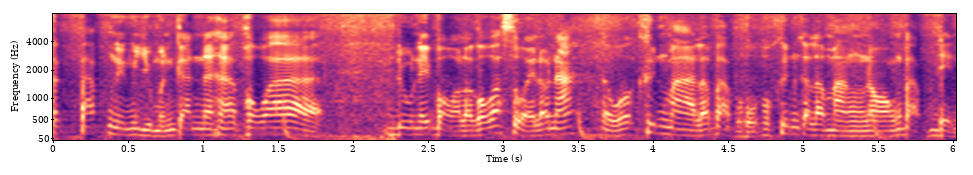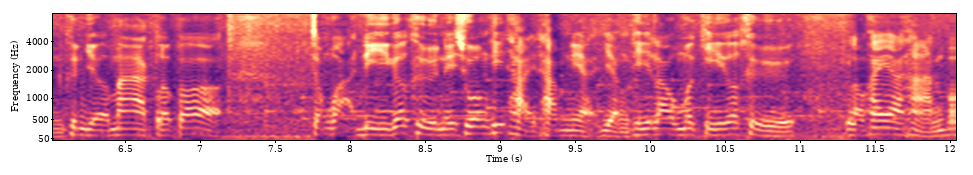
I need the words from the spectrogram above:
สักแป๊บหนึ่งอยู่เหมือนกันนะฮะเพราะว่าดูในบ่อเราก็ว่าสวยแล้วนะ แต่ว่าขึ้นมาแล้วแบบโอ้โหพอขึ้นกระมังน้องแบบเด่นขึ้นเยอะมาก แล้วก็ จังหวะดีก็คือในช่วงที่ถ่ายทำเนี่ยอย่างที่เล่าเมื่อกี้ก็คือ เราให้อาหารบ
